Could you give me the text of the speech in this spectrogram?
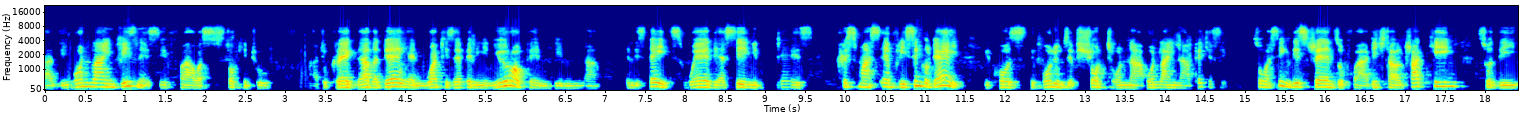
uh, the online business. If I was talking to uh, to Greg the other day and what is happening in Europe and in uh, in the States, where they are seeing it as Christmas every single day because the volumes have shot on online purchasing. So we're seeing these trends of digital tracking. So the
